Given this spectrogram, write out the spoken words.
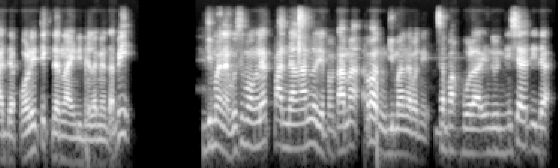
ada politik dan lain di dalamnya. Tapi gimana? Gue sih mau ngeliat pandangan lo ya. Pertama Ron gimana Ron nih? Sepak bola Indonesia tidak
